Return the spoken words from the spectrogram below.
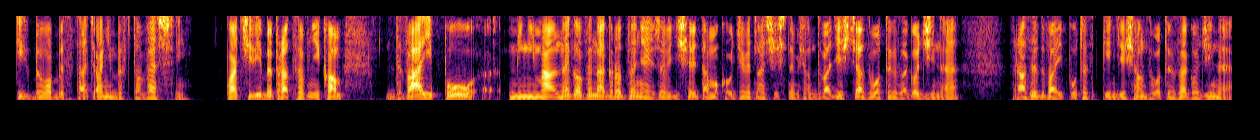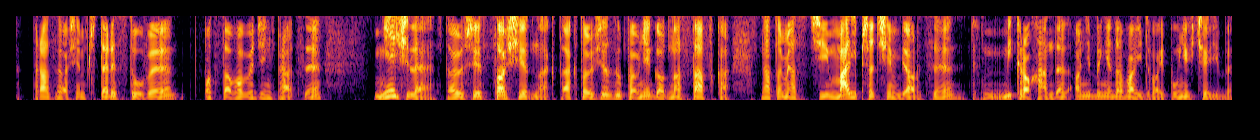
ich byłoby stać. Oni by w to weszli. Płaciliby pracownikom 2,5 minimalnego wynagrodzenia, jeżeli dzisiaj tam około 19,70, 20 zł za godzinę, razy 2,5 to jest 50 zł za godzinę, razy 8, 400 podstawowy dzień pracy. Nieźle, to już jest coś jednak, tak? To już jest zupełnie godna stawka. Natomiast ci mali przedsiębiorcy, mikrohandel, oni by nie dawali 2,5, nie chcieliby.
